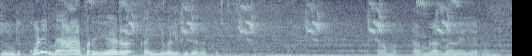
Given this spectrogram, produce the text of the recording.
இங்கே கூடி மேலே அப்புறம் ஏறுவேன். கை வலிக்குது எனக்கு. ஆமாம் டம்ளர் மேலே ஏறு எனக்கு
